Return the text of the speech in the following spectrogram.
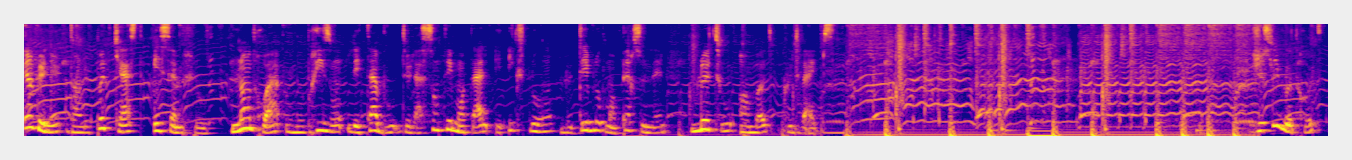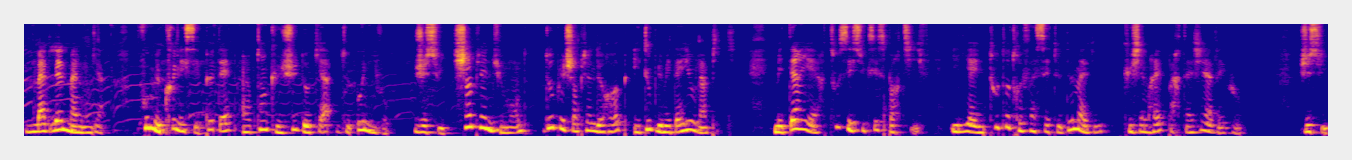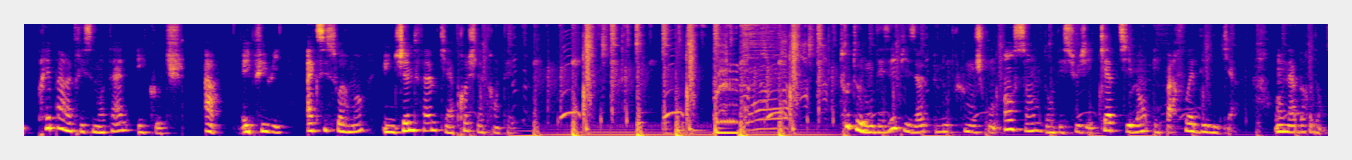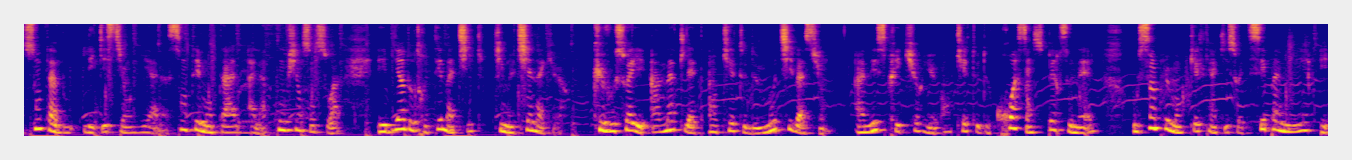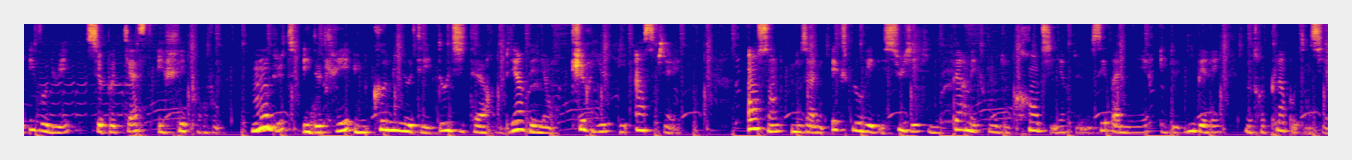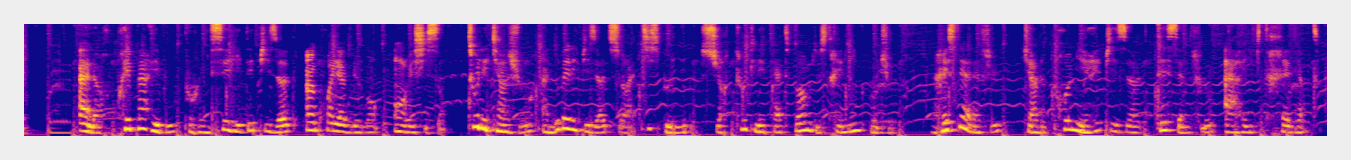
Bienvenue dans le podcast SM l'endroit où nous brisons les tabous de la santé mentale et explorons le développement personnel, le tout en mode good vibes. Je suis votre hôte, Madeleine Malunga. Vous me connaissez peut-être en tant que judoka de haut niveau. Je suis championne du monde, double championne d'Europe et double médaillée olympique. Mais derrière tous ces succès sportifs, il y a une toute autre facette de ma vie que j'aimerais partager avec vous. Je suis préparatrice mentale et coach. Ah, et puis oui, accessoirement, une jeune femme qui approche la trentaine. Tout au long des épisodes, nous plongerons ensemble dans des sujets captivants et parfois délicats, en abordant sans tabou les questions liées à la santé mentale, à la confiance en soi et bien d'autres thématiques qui me tiennent à cœur. Que vous soyez un athlète en quête de motivation, un esprit curieux en quête de croissance personnelle ou simplement quelqu'un qui souhaite s'épanouir et évoluer, ce podcast est fait pour vous. Mon but est de créer une communauté d'auditeurs bienveillants, curieux et inspirés. Ensemble, nous allons explorer des sujets qui nous permettront de grandir, de nous épanouir et de libérer notre plein potentiel. Alors, préparez-vous pour une série d'épisodes incroyablement enrichissants. Tous les 15 jours, un nouvel épisode sera disponible sur toutes les plateformes de streaming audio. Restez à l'affût car le premier épisode d'SM Flow arrive très bientôt.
